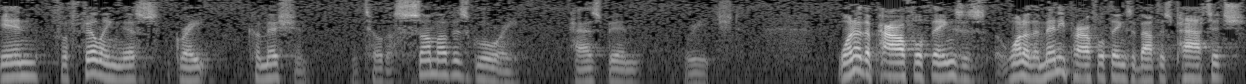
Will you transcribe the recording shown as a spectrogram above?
in fulfilling this great commission until the sum of his glory has been reached. One of the powerful things is one of the many powerful things about this passage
